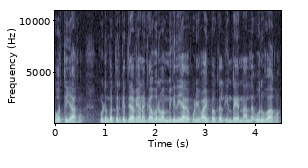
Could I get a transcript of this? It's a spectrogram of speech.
பூர்த்தியாகும். குடும்பத்திற்கு தேவையான கௌரவம் மிகுதியாகக்கூடிய வாய்ப்புகள் இன்றைய நாளில் உருவாகும்.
